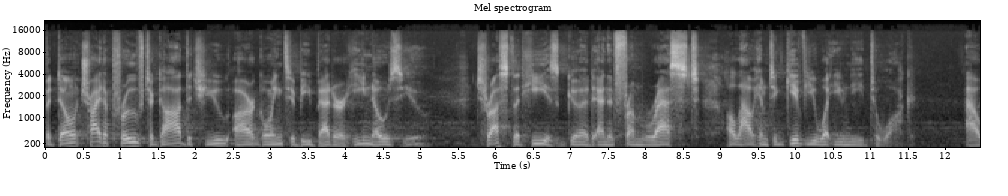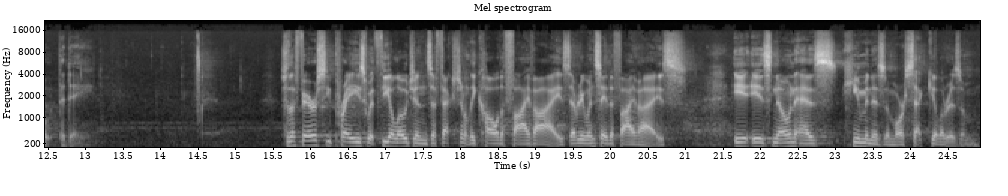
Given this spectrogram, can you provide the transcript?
But don't try to prove to God that you are going to be better. He knows you. Trust that He is good, and then from rest, allow Him to give you what you need to walk out the day. So the Pharisee prays what theologians affectionately call the five eyes. Everyone say the five eyes. It is known as humanism or secularism.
